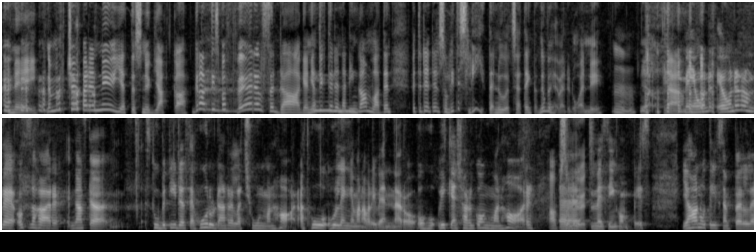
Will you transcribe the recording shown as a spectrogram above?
Nej. Nej. Nej men köper en ny jättesnygg jacka. Grattis på födelsedagen. Jag tyckte den där din gamla, den, vet du, den, den såg lite sliten ut så jag tänkte att nu behöver du nog en ny. Mm. Ja. ja. Men jag undrar, jag undrar om det också har ganska stor betydelse hurdan relation man har. Att hur, hur länge man har varit vänner och, och hur, vilken jargong man har eh, med sin kompis. Jag har nog till exempel eh,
